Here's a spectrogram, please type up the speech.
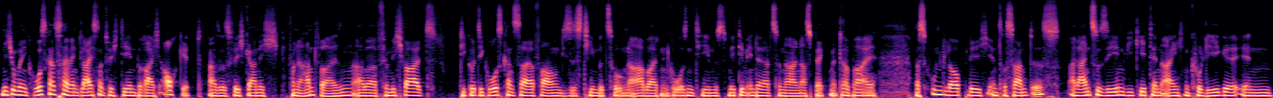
nicht unbedingt Großkanzlei, wenngleich es natürlich den Bereich auch gibt. Also das will ich gar nicht von der Hand weisen, aber für mich war halt die, die Großkanzleierfahrung, dieses teambezogene Arbeiten in großen Teams mit dem internationalen Aspekt mit dabei, was unglaublich interessant ist. Allein zu sehen, wie geht denn eigentlich ein Kollege in,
